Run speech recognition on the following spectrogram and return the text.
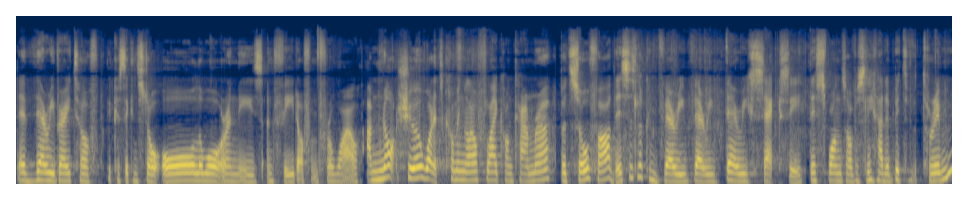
They're very, very tough because they can store all the water in these and feed off them for a while. I'm not sure what it's coming off like on camera, but so far this is looking very, very, very sexy. This one's obviously had a bit of a trim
